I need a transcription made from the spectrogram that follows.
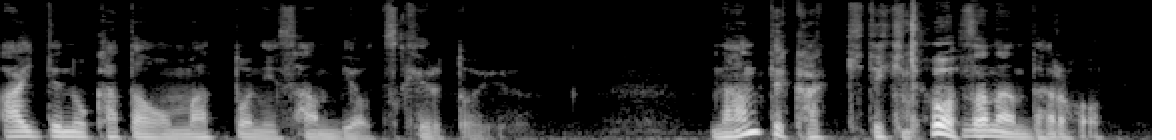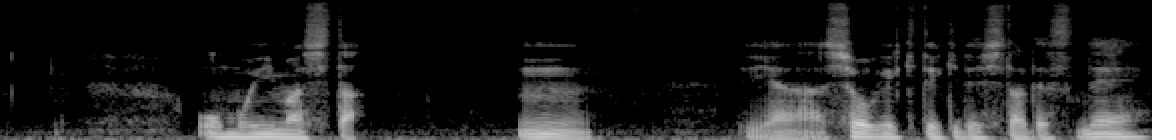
相手の肩をマットに3秒つけるという。なんて画期的な技なんだろう。思いました。うん。いや衝撃的でしたですね。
